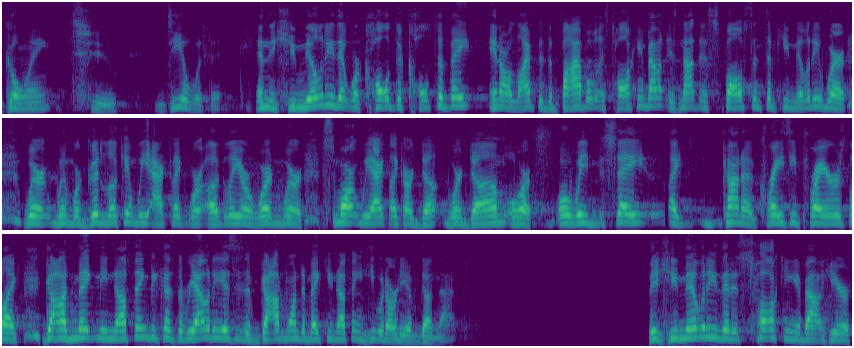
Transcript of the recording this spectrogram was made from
going to deal with it? And the humility that we're called to cultivate in our life that the Bible is talking about is not this false sense of humility where, where when we're good looking, we act like we're ugly, or when we're smart, we act like we're dumb, or, or we say like kind of crazy prayers like, God, make me nothing. Because the reality is, is if God wanted to make you nothing, He would already have done that. The humility that it's talking about here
